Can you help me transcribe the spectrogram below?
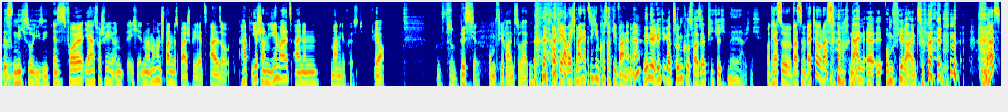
ist nicht so easy. Es ist voll, ja, es ist voll schwierig. Und ich mache ein spannendes Beispiel jetzt. Also, habt ihr schon jemals einen Mann geküsst? Ja, So ein bisschen. um Vierer einzuleiten. Okay, aber ich meine jetzt nicht einen Kuss auf die Wange, ne? nee, nee, richtiger Zungenkuss, war sehr piekig. Nee, habe ich nicht. Okay, hast du, was eine Wette oder hast du einfach Nein, äh, um Vierer einzuleiten. Was?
